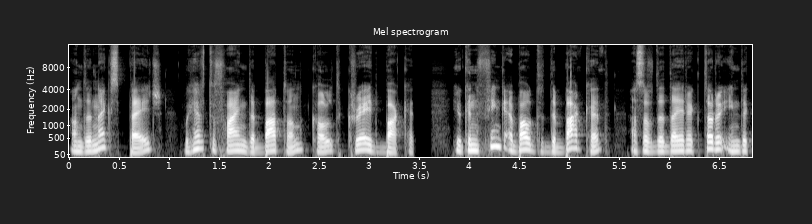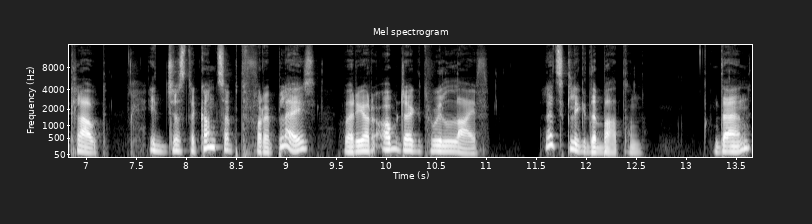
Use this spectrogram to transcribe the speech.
on the next page, we have to find the button called Create Bucket. You can think about the bucket as of the directory in the cloud. It's just a concept for a place where your object will live. Let's click the button. Then,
